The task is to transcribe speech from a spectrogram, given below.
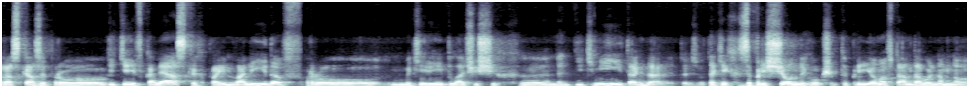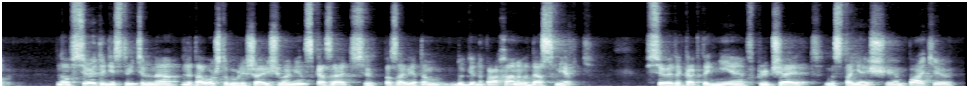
Рассказы про детей в колясках, про инвалидов, про матерей, плачущих э, над детьми и так далее. То есть вот таких запрещенных, в общем-то, приемов там довольно много. Но все это действительно для того, чтобы в решающий момент сказать по заветам Дугина Проханова «да, смерть». Все это как-то не включает настоящую эмпатию –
